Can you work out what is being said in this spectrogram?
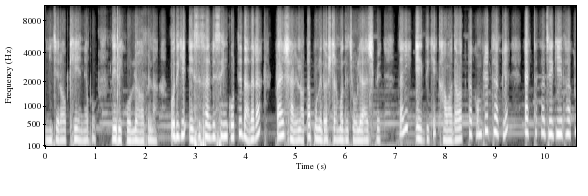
নিজেরাও খেয়ে নেব। দেরি করলে হবে না। ওদিকে এসি সার্ভিসিং করতে দাদারা প্রায় সাড়ে নটা, পৌনে দশটার মধ্যে চলে আসবে। তাই এদিকে খাওয়া দাওয়াটা কমপ্লিট থাকলে একটা কাজ এগিয়ে থাকল।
